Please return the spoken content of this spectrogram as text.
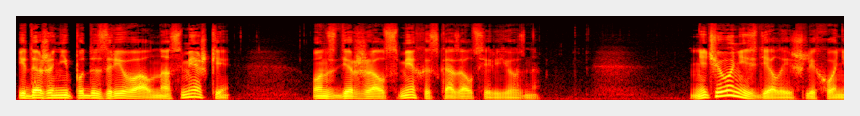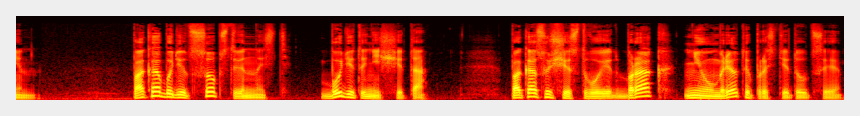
и даже не подозревал насмешки, он сдержал смех и сказал серьезно. Ничего не сделаешь, Лихонин. Пока будет собственность, будет и нищета. Пока существует брак, не умрет и проституция.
